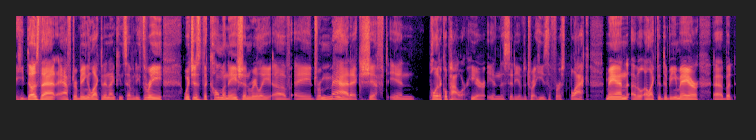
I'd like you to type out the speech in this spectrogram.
he does that after being elected in 1973, which is the culmination, really, of a dramatic shift in political power here in the city of Detroit. He's the first black man uh, elected to be mayor, uh, but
